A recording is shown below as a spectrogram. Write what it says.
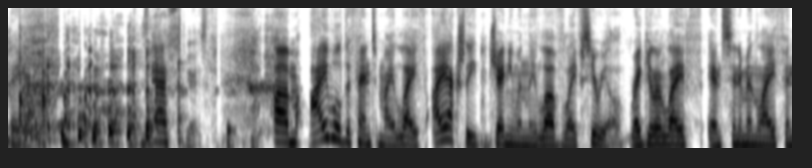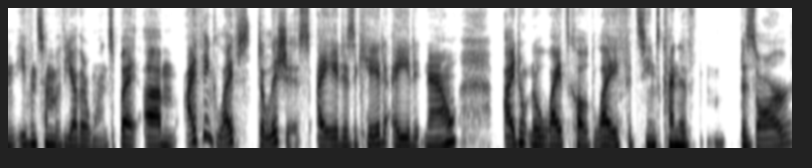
They are. disasters. Um, I will defend my life. I actually genuinely love Life cereal, regular Life and Cinnamon Life, and even some of the other ones. But um, I think Life's delicious. I ate as a kid. I eat it now. I don't know why it's called Life. It seems kind of bizarre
